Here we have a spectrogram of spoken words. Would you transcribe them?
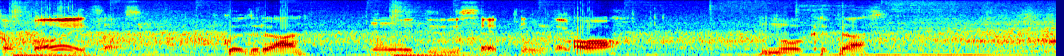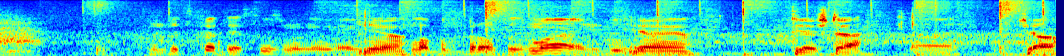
Tev paveicās. Ko tu rādi? 0,27 tagad. O! Nokritās. Nu, bet skaties uzmanīgāk. Jā. Labāk braukt uz mājām. gulēt. Jā, jā. Tieši tā. Jā. Čau.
